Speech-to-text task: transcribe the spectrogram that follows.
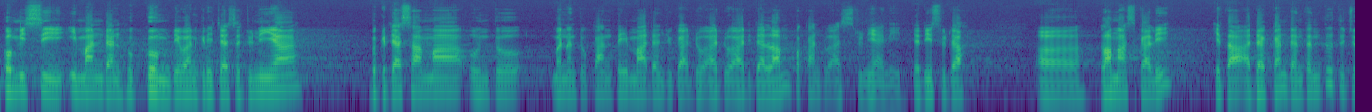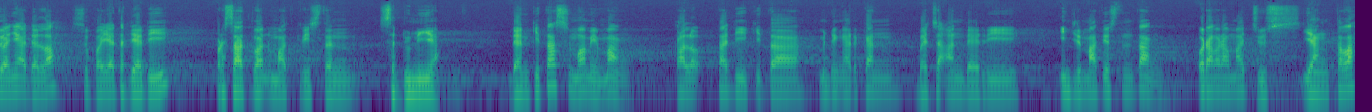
Komisi Iman dan Hukum Dewan Gereja Sedunia bekerja sama untuk menentukan tema dan juga doa-doa di dalam Pekan Doa Sedunia ini. Jadi sudah uh, lama sekali kita adakan dan tentu tujuannya adalah supaya terjadi persatuan umat Kristen sedunia. Dan kita semua memang kalau tadi kita mendengarkan bacaan dari Injil Matius tentang orang-orang Majus yang telah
